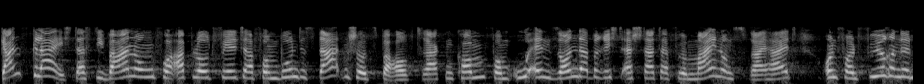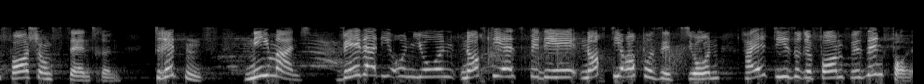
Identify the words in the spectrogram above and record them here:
Ganz gleich, dass die Warnungen vor Uploadfilter vom Bundesdatenschutzbeauftragten kommen, vom UN-Sonderberichterstatter für Meinungsfreiheit und von führenden Forschungszentren. Drittens Niemand, weder die Union noch die SPD noch die Opposition, hält diese Reform für sinnvoll.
